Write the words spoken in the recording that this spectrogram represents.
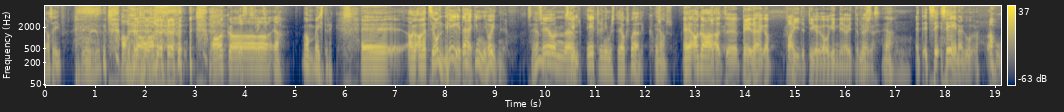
hea save mm. -hmm. aga, aga jah, no meister ehk e,. aga, aga et see on. P-tähe kinnihoidmine. see on, see on äh, skill. eetriinimeste jaoks vajalik oskus. E, aga. vaata, et äh, P-tähega Paidet liiga kaua kinni ei hoita praegu. jah, et, et see, see nagu rahu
